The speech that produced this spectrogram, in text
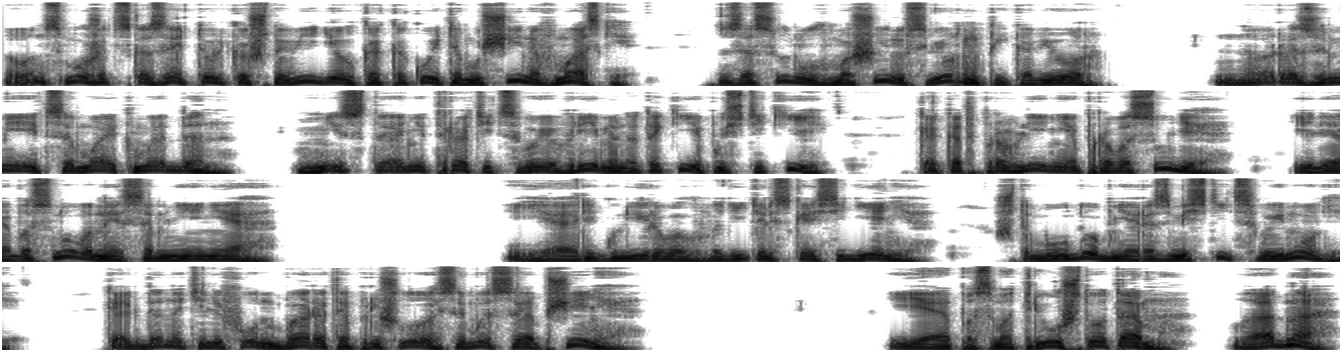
он сможет сказать только, что видел, как какой-то мужчина в маске засунул в машину свернутый ковер. Но, разумеется, Майк Мэдден не станет тратить свое время на такие пустяки, как отправление правосудия или обоснованные сомнения. Я регулировал водительское сиденье, чтобы удобнее разместить свои ноги, когда на телефон Баррета пришло СМС-сообщение. «Я посмотрю, что там, ладно?»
